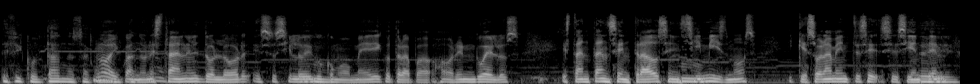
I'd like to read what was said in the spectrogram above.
dificultando esa No, y cuando uno está en el dolor, eso sí lo digo Mm. como médico, trabajador en duelos, están tan centrados en sí mismos y que solamente se, se sienten Sí.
